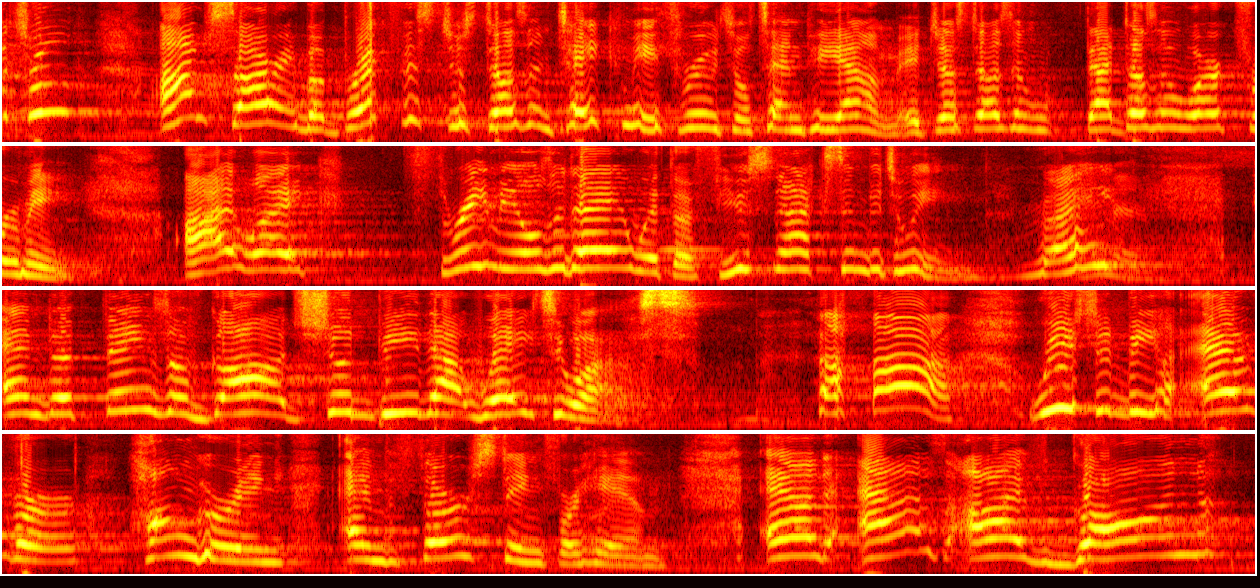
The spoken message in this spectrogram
natural? I'm sorry, but breakfast just doesn't take me through till 10 p.m. It just doesn't, that doesn't work for me. I like three meals a day with a few snacks in between, right? Amen. And the things of God should be that way to us. we should be ever hungering and thirsting for Him. And as I've gone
